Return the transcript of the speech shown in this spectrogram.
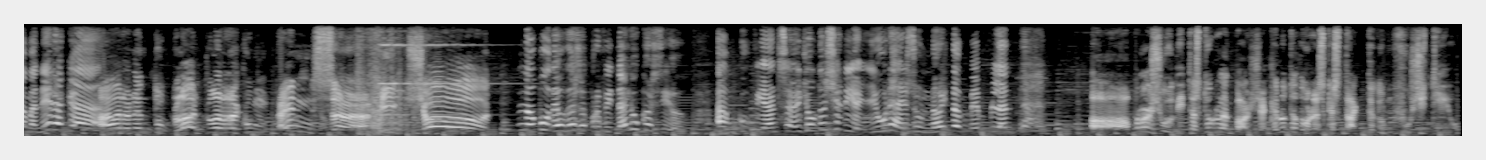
De manera que... Ara n'hem doblat la recompensa! Big Shot! No podeu desaprofitar l'ocasió. Amb confiança jo el deixaria lliure, és un noi tan ben plantat. Oh, però Judit, has tornat boja, que no t'adones que es tracta d'un fugitiu.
